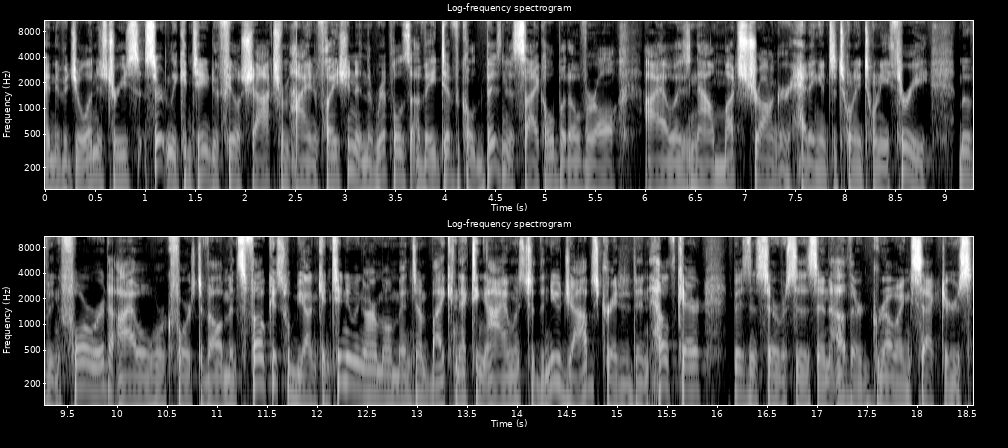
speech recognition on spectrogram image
Individual industries certainly continue to feel shocks from high inflation and the ripples of a difficult business cycle, but overall, Iowa is now much stronger heading into 2023. Moving forward, Iowa Workforce Development's focus will be on continuing our momentum by connecting Iowans to the new new jobs created in healthcare, business services, and other growing sectors.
